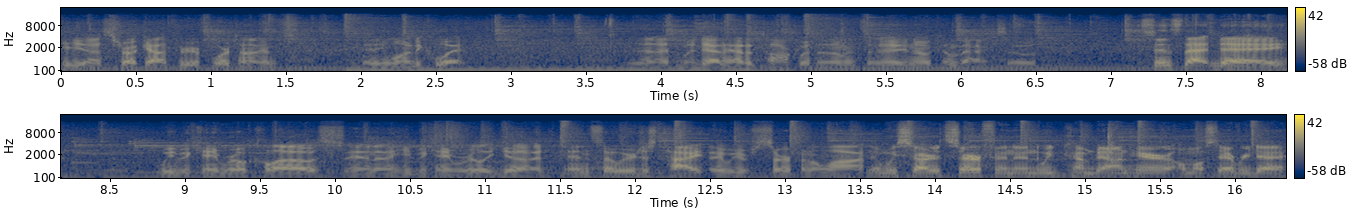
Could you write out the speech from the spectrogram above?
He uh, struck out three or four times, and he wanted to quit. And then I, my dad had a talk with him and said, hey, no, come back. So since that day, we became real close and uh, he became really good. And so we were just tight. We were surfing a lot. Then we started surfing and we'd come down here almost every day.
